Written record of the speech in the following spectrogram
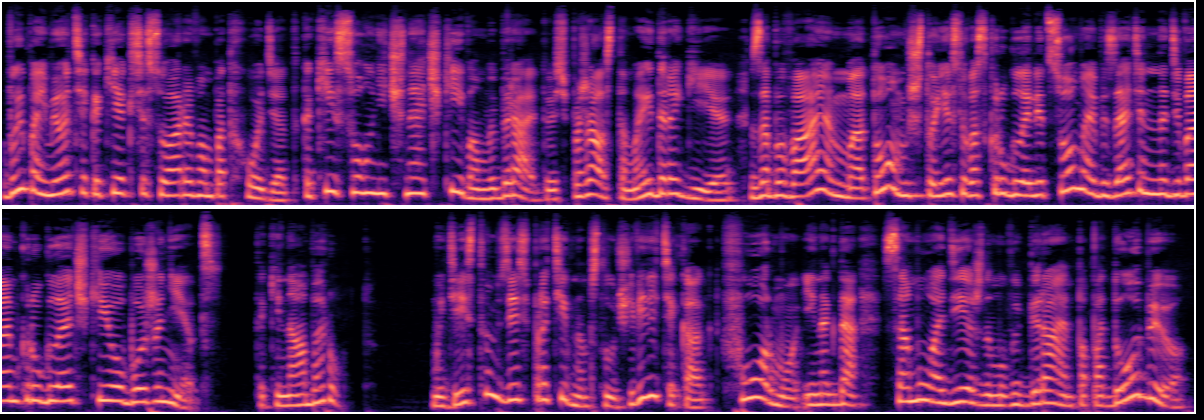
Вы поймете, какие аксессуары вам подходят, какие солнечные очки вам выбирать. То есть, пожалуйста, мои дорогие, забываем о том, что если у вас круглое лицо, мы обязательно надеваем круглые очки, о боже, нет. Таки наоборот. Мы действуем здесь в противном случае. Видите как? Форму иногда саму одежду мы выбираем по подобию,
